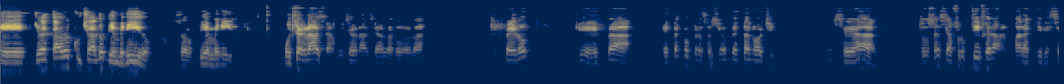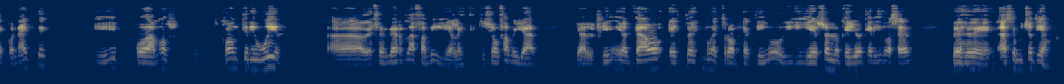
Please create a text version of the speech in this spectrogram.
eh, yo he estado escuchando, bienvenido, profesor, bienvenido. Muchas gracias, muchas gracias, Álvaro, verdad. Espero que esta, esta conversación de esta noche sea, entonces, sea fructífera para quienes se conecten y podamos contribuir a defender la familia, la institución familiar, que al fin y al cabo esto es nuestro objetivo y eso es lo que yo he querido hacer desde hace mucho tiempo.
